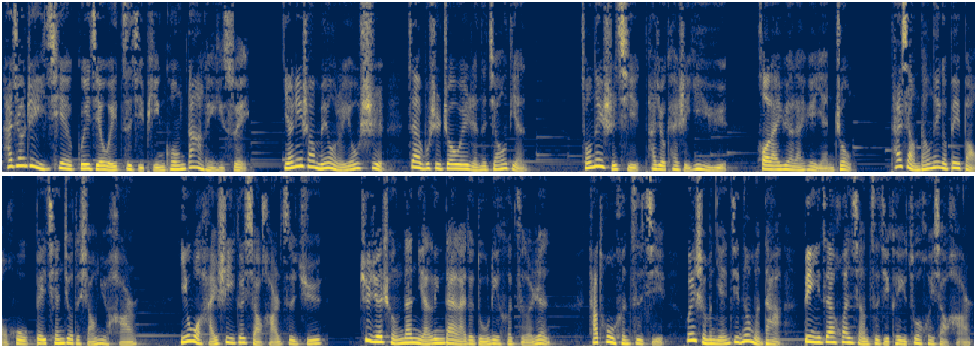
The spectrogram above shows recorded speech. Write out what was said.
他将这一切归结为自己凭空大了一岁，年龄上没有了优势，再不是周围人的焦点。从那时起，他就开始抑郁，后来越来越严重。他想当那个被保护、被迁就的小女孩，以我还是一个小孩自居。拒绝承担年龄带来的独立和责任，他痛恨自己为什么年纪那么大，并一再幻想自己可以做回小孩儿。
